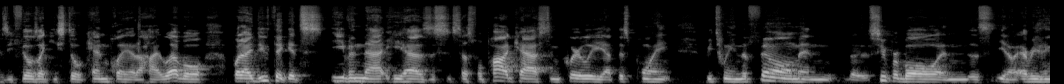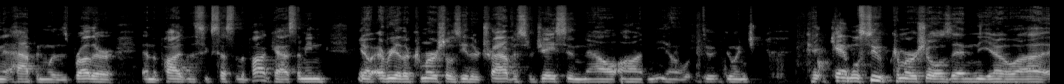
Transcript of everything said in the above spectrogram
because he feels like he still can play at a high level. But I do think it's even that he has a successful podcast, and clearly at this point, between the film and the Super Bowl and this, you know, everything that happened with his brother and the pod, the success of the podcast. I mean, you know, every other commercial is either Travis or Jason now on, you know, do, doing Campbell soup commercials and you know uh,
